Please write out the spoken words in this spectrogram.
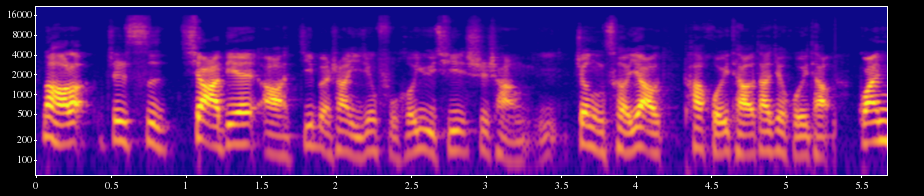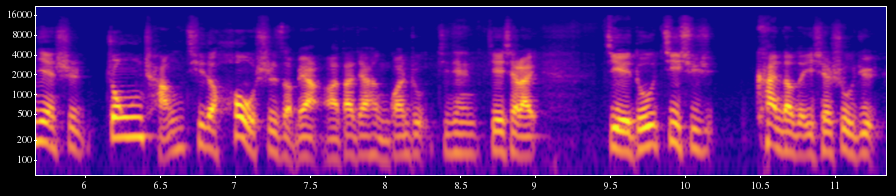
那好了，这次下跌啊，基本上已经符合预期，市场政策要它回调它就回调，关键是中长期的后市怎么样啊？大家很关注。今天接下来解读继续看到的一些数据。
